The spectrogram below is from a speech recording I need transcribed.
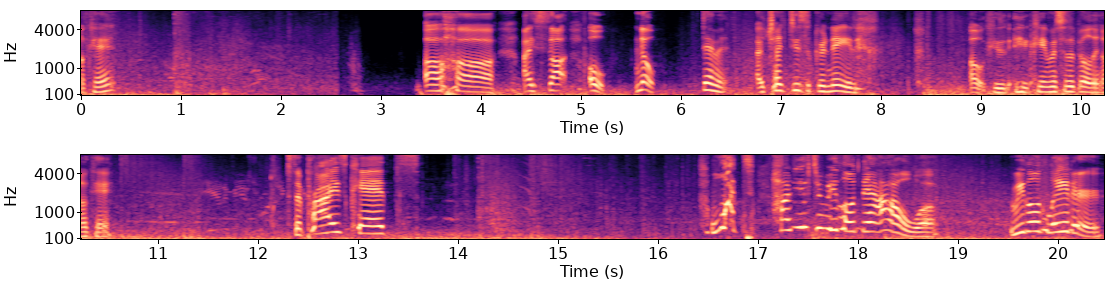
Okay. Uh huh. I thought. Oh no! Damn it! I tried to use a grenade. oh, he he came into the building. Okay. Surprise, kids! What? How do you have to reload now? Reload later.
